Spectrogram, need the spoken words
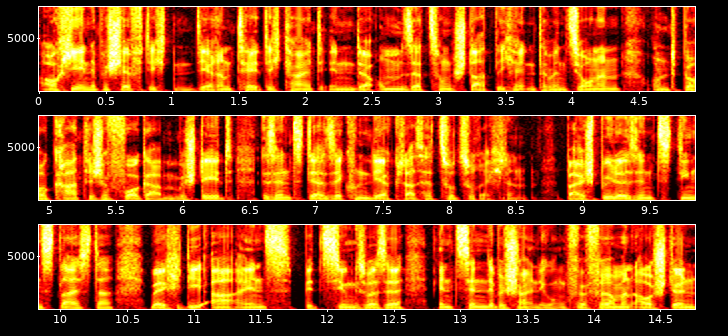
Auch jene Beschäftigten, deren Tätigkeit in der Umsetzung staatlicher Interventionen und bürokratischer Vorgaben besteht, sind der Sekundärklasse zuzurechnen. Beispiele sind Dienstleister, welche die A1 bzw. Entsendebescheinigung für Firmen ausstellen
